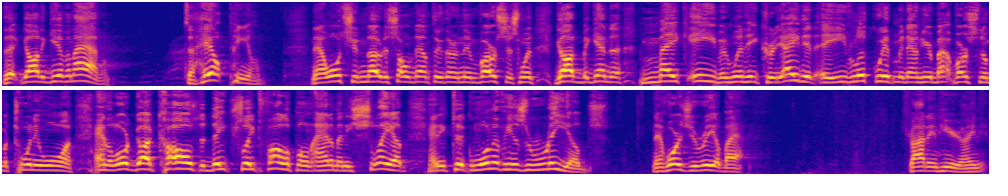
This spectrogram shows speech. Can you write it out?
that God had given Adam to help him. Now I want you to notice on down through there in them verses when God began to make Eve and when He created Eve, look with me down here about verse number 21. And the Lord God caused a deep sleep to fall upon Adam and he slept and he took one of his ribs now, where's your rib at? It's right in here, ain't it?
